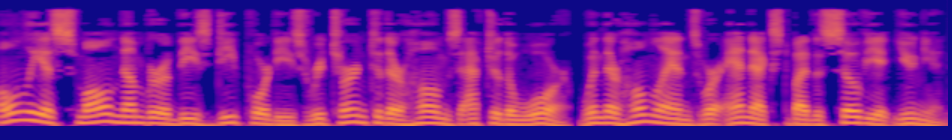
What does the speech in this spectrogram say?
Only a small number of these deportees returned to their homes after the war, when their homelands were annexed by the Soviet Union.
